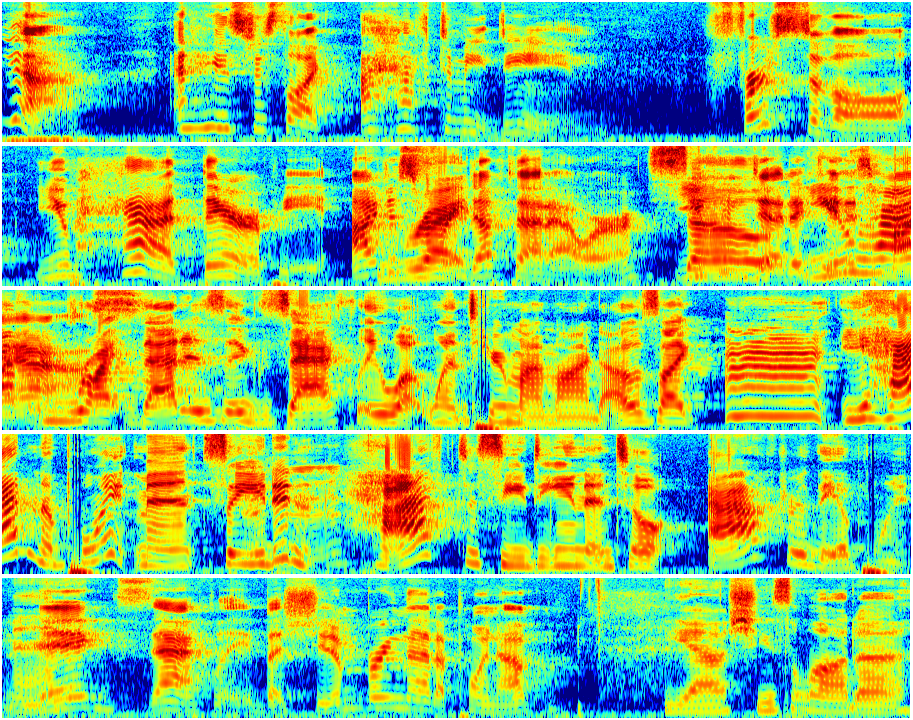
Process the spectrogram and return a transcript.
yeah. And he's just like, I have to meet Dean. First of all, you had therapy. I just Right. freed up that hour. So you can dedicate you it to have- my ass. Right, that is exactly what went through my mind. I was like, mm, you had an appointment, so you Mm-hmm. didn't have to see Dean until after the appointment. Exactly, but she didn't bring that up point up. yeah, she's a lot of.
